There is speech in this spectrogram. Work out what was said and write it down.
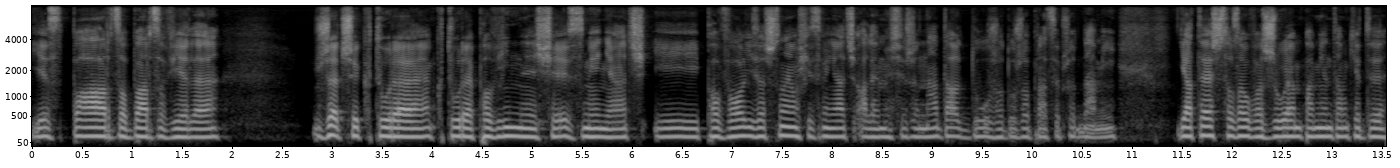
jest bardzo, bardzo wiele rzeczy, które, które powinny się zmieniać i powoli zaczynają się zmieniać, ale myślę, że nadal dużo, dużo pracy przed nami. Ja też to zauważyłem. Pamiętam, kiedy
